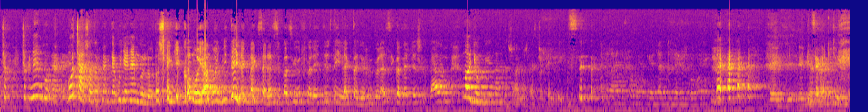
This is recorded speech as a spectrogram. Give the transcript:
csak, csak nem, gond- bocsássatok meg, de ugye nem gondolta senki komolyan, hogy mi tényleg megszerezzük az űrfölényt, és tényleg nagyörünkből leszik az Egyesült Államok. Nagyon bírnám, de sajnos ez csak egy vicc. Lehet ezt komolyan kérdezni, de is komolyan. Egy, Viccek egy egyetlen, kicsit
